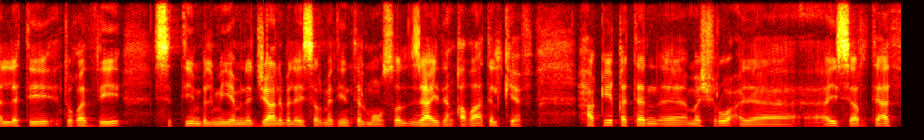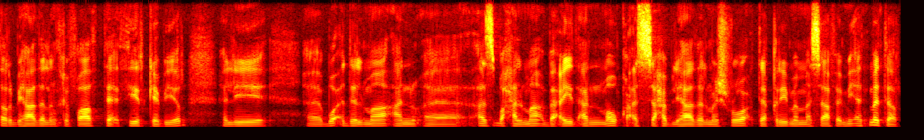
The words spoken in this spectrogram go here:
التي تغذي 60% من الجانب الأيسر مدينة الموصل زائدا قضاء الكيف. حقيقة آه، مشروع آه، أيسر تأثر بهذا الانخفاض تأثير كبير بعد الماء عن أصبح الماء بعيد عن موقع السحب لهذا المشروع تقريبا مسافة 100 متر.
